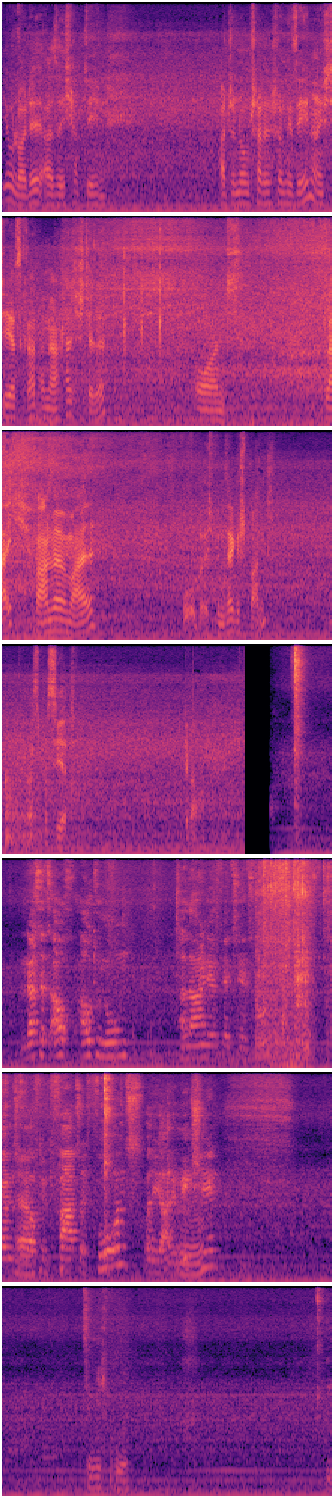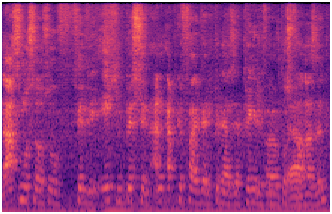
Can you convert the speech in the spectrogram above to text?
Jo Leute, also ich habe den autonomen Shuttle schon gesehen und ich stehe jetzt gerade an der Haltestelle und gleich fahren wir mal Probe. Ich bin sehr gespannt, was passiert. Genau. Und das jetzt auch autonom. Alleine fährt sie jetzt los. Bremsen Ja. wir auf dem Fahrzeug vor uns, weil die da alle im Weg Mhm. stehen. Ziemlich cool. Das muss auch so, finde ich, ein bisschen an, abgefeilt werden. Ich bin ja sehr pingelig, weil wir Busfahrer Ja. sind.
